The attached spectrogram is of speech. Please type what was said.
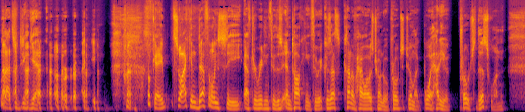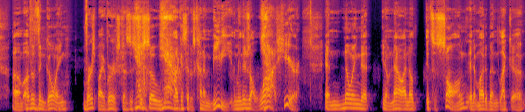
That's what you get. All right. Okay. So I can definitely see after reading through this and talking through it, because that's kind of how I was trying to approach it too. I'm like, boy, how do you approach this one? Um, other than going verse by verse, because it's Yeah, just so, yeah. like I said, it was kind of meaty. I mean, there's a lot here. And knowing that, you know, now I know it's a song and it might have been like a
